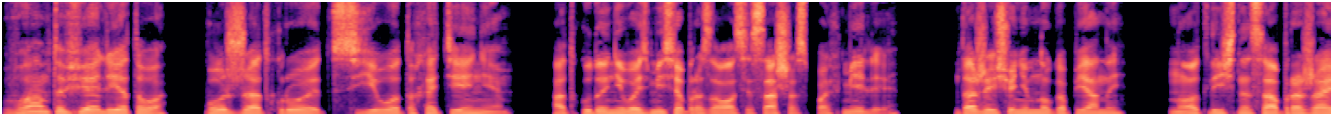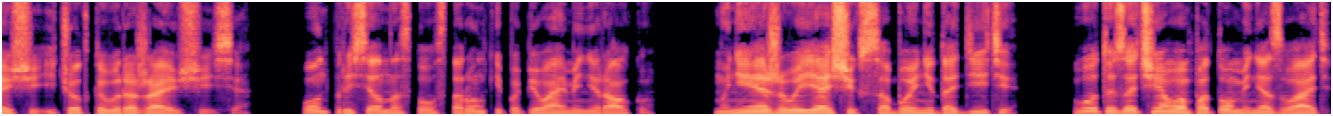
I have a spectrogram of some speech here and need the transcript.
Вам-то фиолетово, позже откроет, с его-то хотением. Откуда ни возьмись, образовался Саша с похмелья, даже еще немного пьяный, но отлично соображающий и четко выражающийся. Он присел на стол в сторонке, попивая минералку. «Мне же вы ящик с собой не дадите. Вот и зачем вам потом меня звать?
